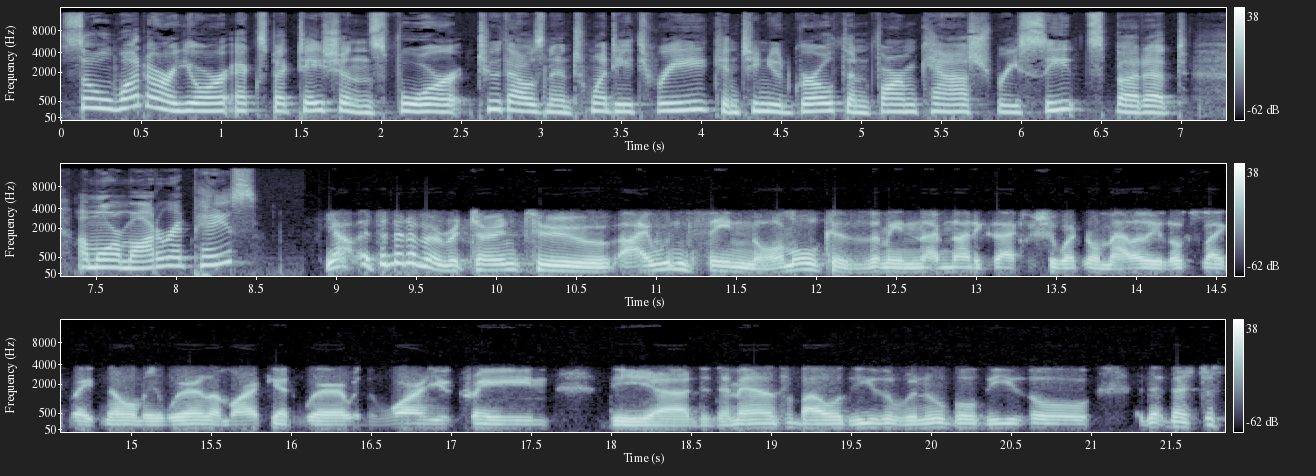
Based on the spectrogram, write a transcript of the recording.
So, what are your expectations for 2023? Continued growth in farm cash receipts, but at a more moderate pace? Yeah, it's a bit of a return to, I wouldn't say normal, because, I mean, I'm not exactly sure what normality looks like right now. I mean, we're in a market where with the war in Ukraine, the uh, the demand for biodiesel, renewable diesel. There's just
